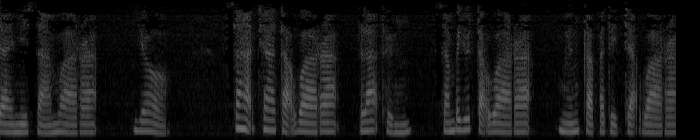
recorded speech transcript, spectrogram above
จัยมีสามวาระ ย่อ สหชาตะวาระ ละถึง สัมปยุตตวาระ เหมือนกับปฏิจจวาระ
